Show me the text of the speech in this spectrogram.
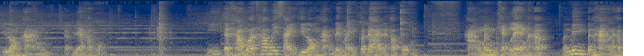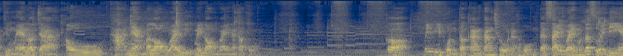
ที่รองหางแบบนี้ครับผมนี่แต่ถามว่าถ้าไม่ใส่ที่รองหางได้ไหมก็ได้นะครับผม หางมันแข็งแรงนะครับ มันไม่มีปัญหานะครับ ถึงแม้เราจะเอาฐานเนี่ยมาลองไว้หรือไม่ลองไว้นะครับผม ก็ไม่มีผลต่อการตั้งโชว์นะครับผม แต่ใส่ไว้มันก็สวยดีไง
